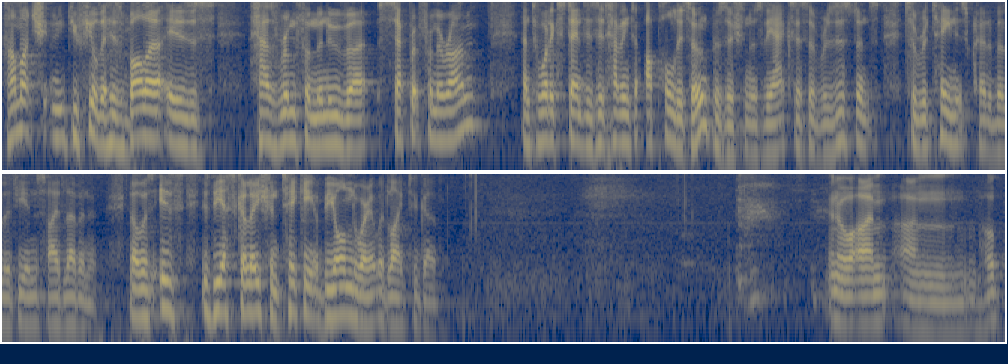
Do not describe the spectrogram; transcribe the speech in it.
how much do you feel that Hezbollah is, has room for maneuver separate from Iran? And to what extent is it having to uphold its own position as the axis of resistance to retain its credibility inside Lebanon? In other words, is, is the escalation taking it beyond where it would like to go? You know, I'm, I'm hope,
